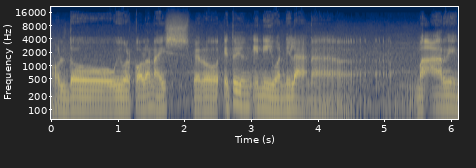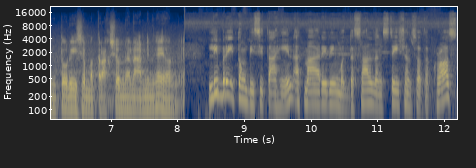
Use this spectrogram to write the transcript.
Although we were colonized, pero ito yung iniwan nila na maaring tourism attraction na namin ngayon. Libre itong bisitahin at maaari ring magdasal ng Stations of the Cross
